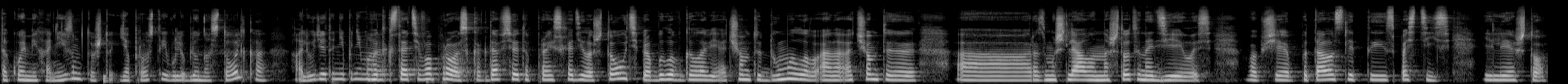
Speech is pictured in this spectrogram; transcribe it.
такой механизм, то, что я просто его люблю настолько, а люди это не понимают. Вот, кстати, вопрос, когда все это происходило, что у тебя было в голове, о чем ты думала, о, о чем ты а, размышляла, на что ты надеялась, вообще пыталась ли ты спастись или что?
